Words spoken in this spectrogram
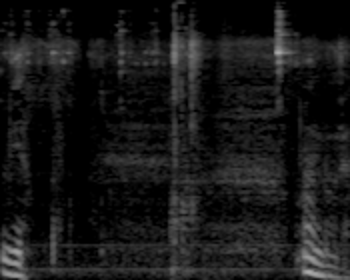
Via. Allora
